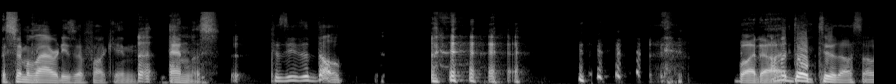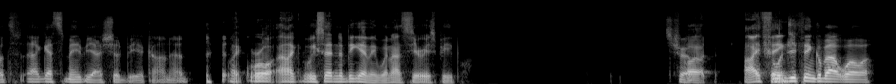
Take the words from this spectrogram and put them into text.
The similarities are fucking endless. because he's a dope. But I'm uh, a dope too, though. So it's I guess maybe I should be a conhead. like we're all like we said in the beginning, we're not serious people. It's true. But I So what'd think you think about Willa?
